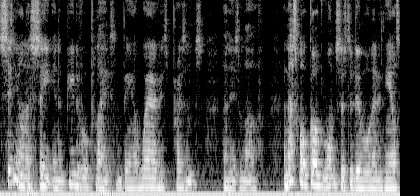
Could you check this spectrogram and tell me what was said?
sitting on a seat in a beautiful place and being aware of His presence and His love. And that's what God wants us to do more than anything else.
